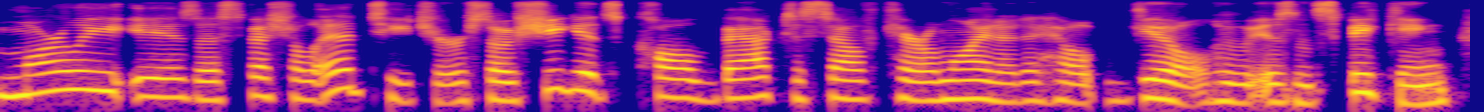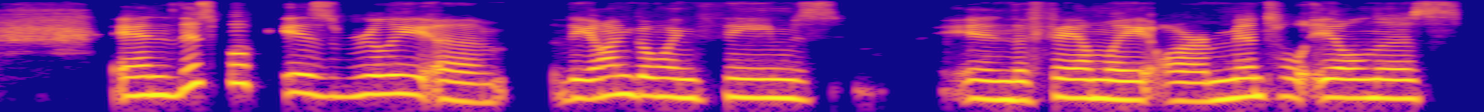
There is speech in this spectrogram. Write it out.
Marley is a special ed teacher, so she gets called back to South Carolina to help Gil, who isn't speaking. And this book is really um, the ongoing themes in the family are mental illness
